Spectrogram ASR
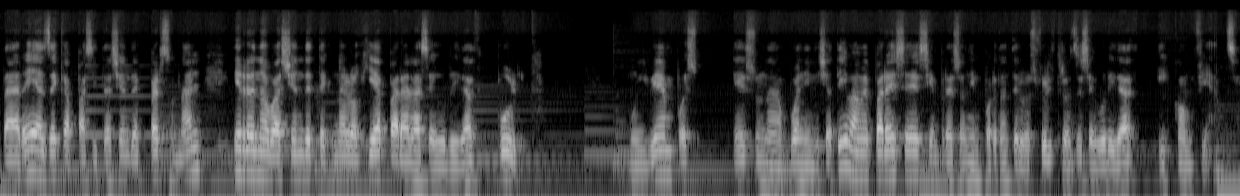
tareas de capacitación de personal y renovación de tecnología para la seguridad pública. Muy bien, pues es una buena iniciativa, me parece. Siempre son importantes los filtros de seguridad y confianza.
